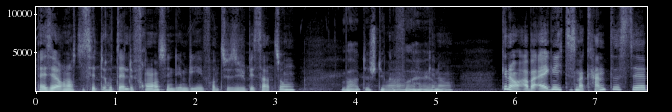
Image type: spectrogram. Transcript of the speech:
Da ist ja auch noch das Hotel de France, in dem die französische Besatzung War das Stück war. vorher. Ja. Genau. Genau, aber eigentlich das markanteste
